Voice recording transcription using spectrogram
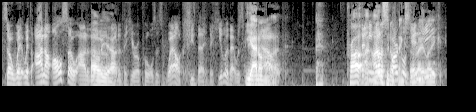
So with, with Ana also out of the Oh, yeah. out of the hero pools as well, 'cause she's the the healer that was. Yeah, I don't out. know. Pro- Does that I no honestly don't think so, right? Like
